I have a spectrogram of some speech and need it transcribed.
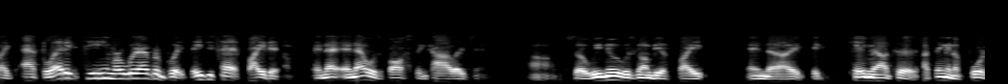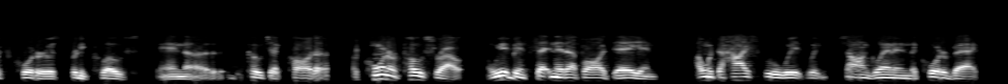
like athletic team or whatever, but they just had fight in them, and that and that was Boston College, and um, so we knew it was going to be a fight, and uh, it, it came down to I think in the fourth quarter it was pretty close, and uh, the coach had called a, a corner post route, and we had been setting it up all day, and I went to high school with with Sean Glennon, the quarterback,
